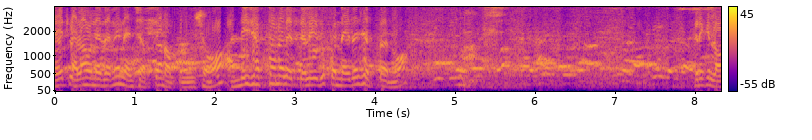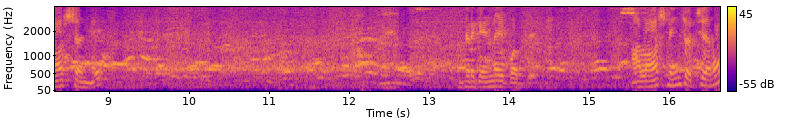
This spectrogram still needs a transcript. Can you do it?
రేట్లు ఎలా ఉండేదని నేను చెప్తాను ఒక్క నిమిషం. అన్నీ చెప్తానో లేదు తెలియదు కొన్ని అయితే చెప్తాను. ఇక్కడికి లాస్ట్ అండి. ఇక్కడికి ఎండ్ అయిపోద్ది. ఆ లాస్ట్ నుంచి వచ్చాను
